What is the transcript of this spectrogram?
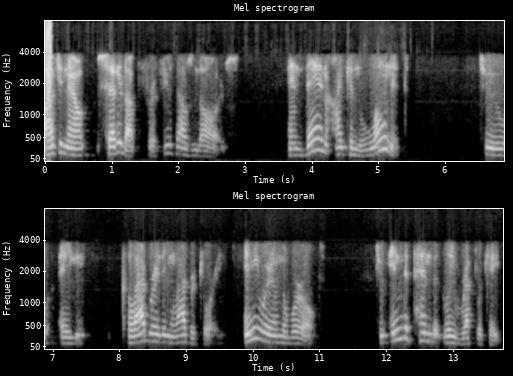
I can now set it up for a few thousand dollars, and then I can loan it to a collaborating laboratory anywhere in the world to independently replicate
